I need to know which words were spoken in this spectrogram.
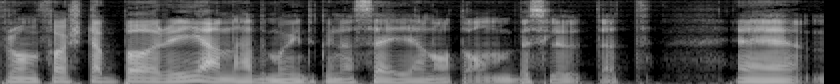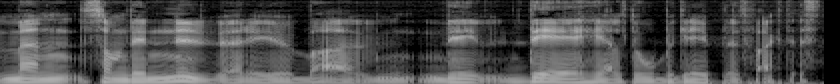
från första början hade man ju inte kunnat säga något om beslutet. Eh, men som det är nu är det ju bara, det, det är helt obegripligt faktiskt.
